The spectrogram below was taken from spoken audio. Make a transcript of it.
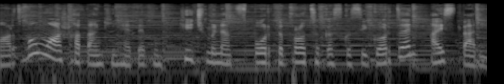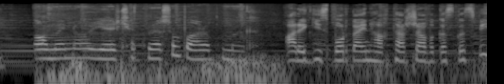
մարզվում ու աշխատանքին հետևում։ Քիչ մնաց սպորտ դպրոցը կսկսի գործել այս տարի։ Ամեն օր երգչակրասում պարապում ենք։ Արեգի սպորտային հաղթարշավը կսկսվի,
